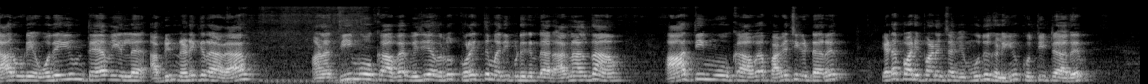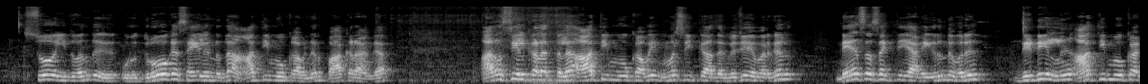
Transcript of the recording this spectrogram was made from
யாருடைய உதவியும் தேவையில்லை அப்படின்னு நினைக்கிறாரா? ஆனா திமுகவை விஜய் அவர்கள் குறைத்து மதிப்பிடுகின்றார். அதனால்தான் அதிமுகவை பகைச்சுக்கிட்டாரு. எடப்பாடி பழனிசாமி முதுகலையும் குத்திட்டாரு. ஸோ இது வந்து ஒரு துரோக செயல் என்று தான் அதிமுகவினர் பார்க்குறாங்க. அரசியல் களத்தில் அதிமுகவை விமர்சிக்காத விஜய் அவர்கள் நேச சக்தியாக இருந்தவர். திடீர்னு அதிமுக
